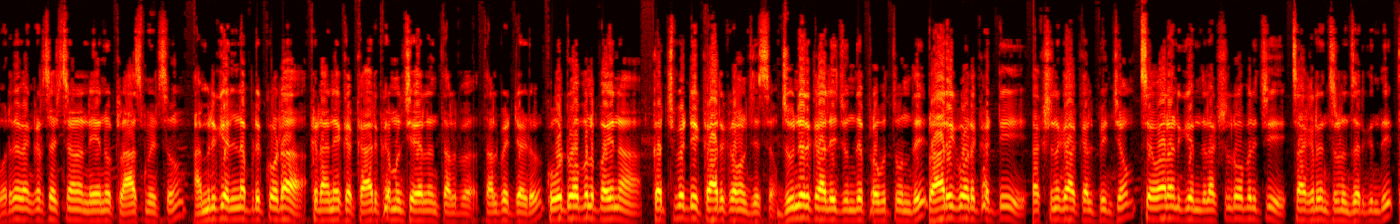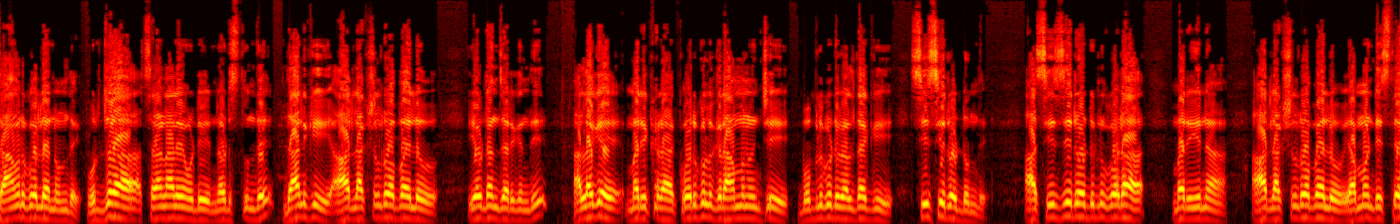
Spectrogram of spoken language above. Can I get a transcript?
ఒర్రె వెంకట సత్యనారాయణ నేను క్లాస్మేట్స్ అమెరికా వెళ్ళినప్పటికి కూడా ఇక్కడ అనేక కార్యక్రమాలు చేయాలని తలపెట్టాడు. కోటి రూపాయల పైన ఖర్చు పెట్టి కార్యక్రమాలు చేశాం. జూనియర్ కాలేజ్ ఉంది ప్రభుత్వం ఉంది. దారి కూడా కట్టి రక్షణగా కల్పించాం. శివాలయానికి ఎనిమిది లక్షల రూపాయలు ఇచ్చి సహకరించడం జరిగింది. తామరకొల్లి అని ఉంది. వృద్ధుల శరణాలయం ఒకటి నడుస్తుంది. దానికి ఆరు లక్షల రూపాయలు ఇవ్వడం జరిగింది. అలాగే మరి ఇక్కడ కోరుకుల గ్రామం నుంచి బొబ్బులగూడ వెళ్తాకి సీసీ రోడ్డు ఉంది. ఆ సీసీ రోడ్డును కూడా మరి ఈయన ఆరు లక్షల రూపాయలు అమౌంట్ ఇస్తే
